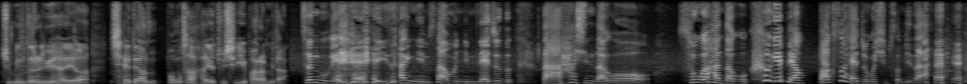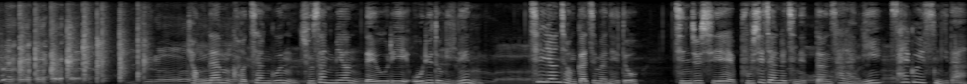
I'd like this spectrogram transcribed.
주민들을 위하여 최대한 봉사하여 주시기 바랍니다. 전국에 이장님, 사모님 내주 다 하신다고 수고한다고 크게 박- 박수해주고 싶습니다. 경남 거창군 주상면 내우리 오류동에는 7년 전까지만 해도 진주시의 부시장을 지냈던 사람이 살고 있습니다.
